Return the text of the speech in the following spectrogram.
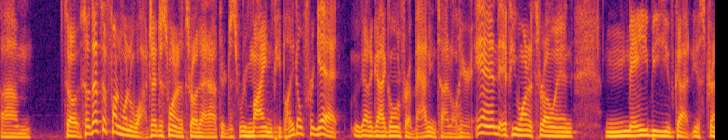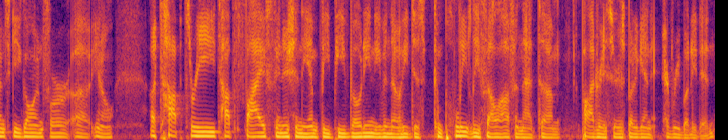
Um, so, so that's a fun one to watch. I just wanted to throw that out there. Just remind people, hey, don't forget, we got a guy going for a batting title here. And if you want to throw in, maybe you've got Yastrzemski going for, uh, you know, a top three, top five finish in the MVP voting, even though he just completely fell off in that um, Padres series. But again, everybody did.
